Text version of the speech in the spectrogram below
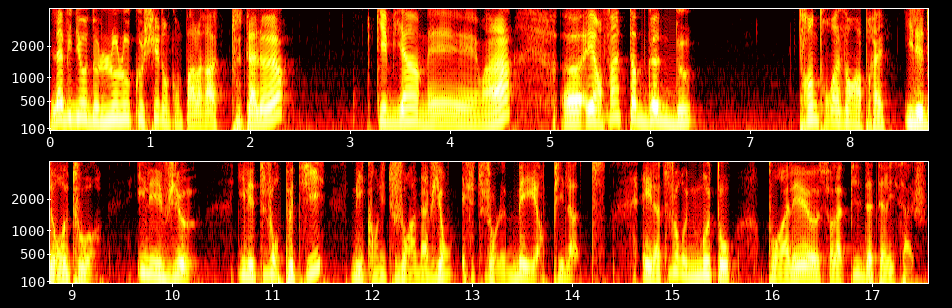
La vidéo de Lolo Cocher, donc on parlera tout à l'heure. Qui est bien, mais voilà. Euh, et enfin, Top Gun 2. 33 ans après, il est de retour. Il est vieux. Il est toujours petit, mais il conduit toujours un avion. Et c'est toujours le meilleur pilote. Et il a toujours une moto pour aller euh, sur la piste d'atterrissage.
